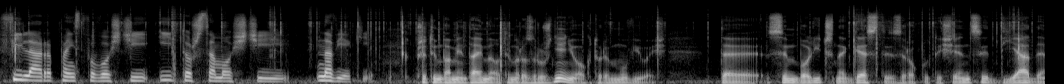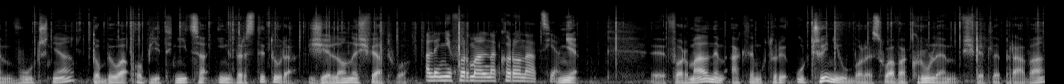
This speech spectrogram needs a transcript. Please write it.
filar państwowości i tożsamości na wieki. Przy tym pamiętajmy o tym rozróżnieniu, o którym mówiłeś. Te symboliczne gesty z roku tysięcy, diadem, włócznia, to była obietnica inwestytura, zielone światło. Ale nieformalna koronacja. Nie. E, Formalnym aktem, który uczynił Bolesława królem w świetle prawa,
